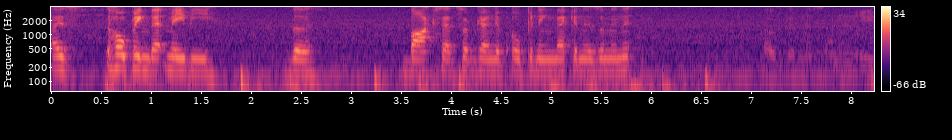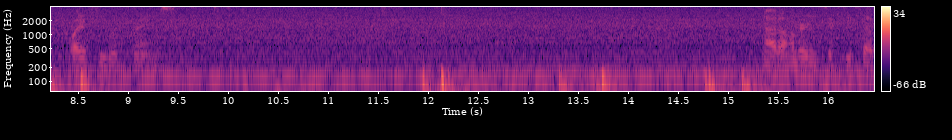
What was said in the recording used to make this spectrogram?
I was hoping that maybe the box had some kind of opening mechanism in it. Oh goodness, I'm gonna need quite a few wood frames. Not 167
